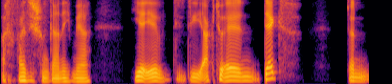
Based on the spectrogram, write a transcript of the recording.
Ach, weiß ich schon gar nicht mehr. Hier, die, die aktuellen Decks dann,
